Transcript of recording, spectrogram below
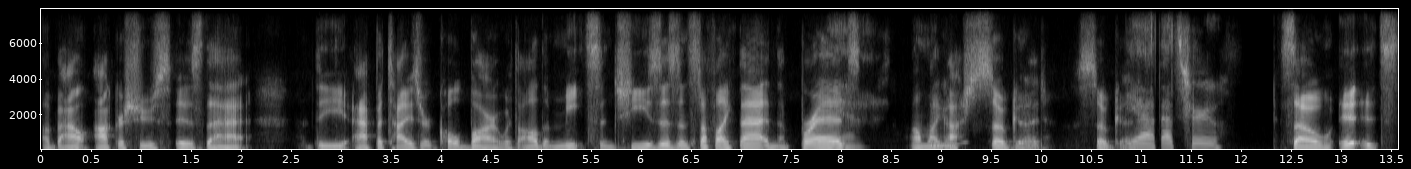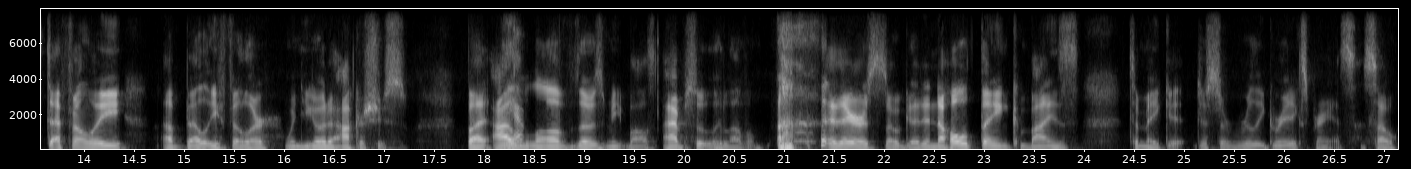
about Akershus is that the appetizer cold bar with all the meats and cheeses and stuff like that and the breads. Oh my Mhm. gosh, so good. So good. Yeah. yeah, that's true. So it, it's definitely a belly filler when you go to Akershus. But I Yep. love those meatballs. Absolutely love them. they are so good. And the whole thing combines to make it just a really great experience. So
